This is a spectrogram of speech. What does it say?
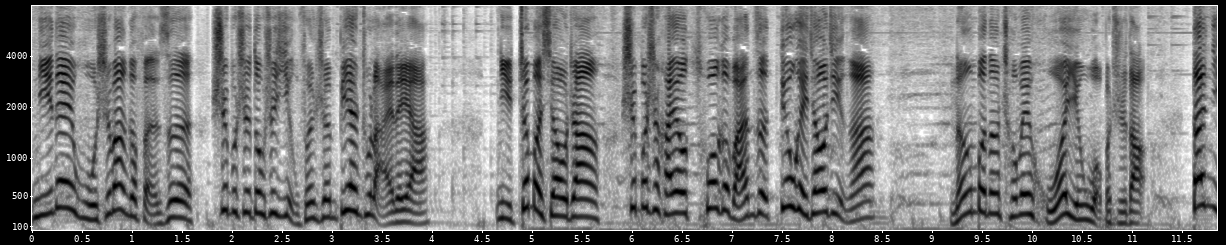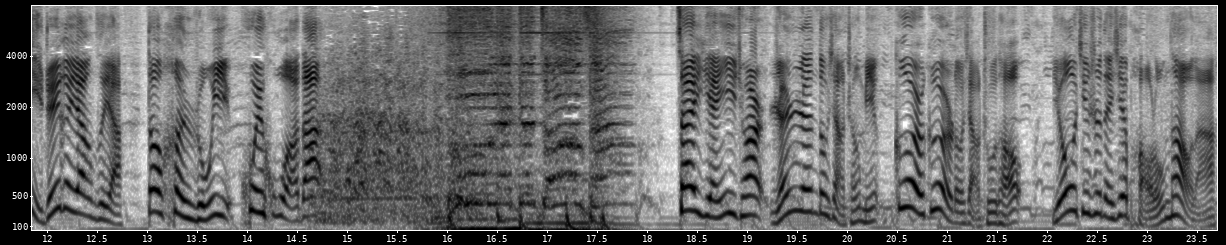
你那五十万个粉丝是不是都是影分身变出来的呀？你这么嚣张，是不是还要搓个丸子丢给交警啊？能不能成为火影我不知道，但你这个样子呀，倒很容易会火的。在演艺圈，人人都想成名，个个都想出头，尤其是那些跑龙套的啊，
